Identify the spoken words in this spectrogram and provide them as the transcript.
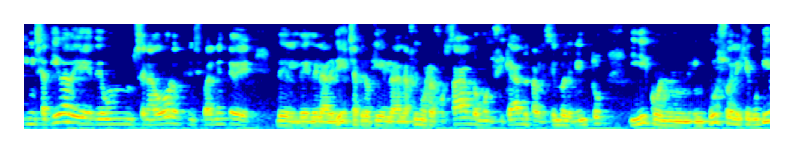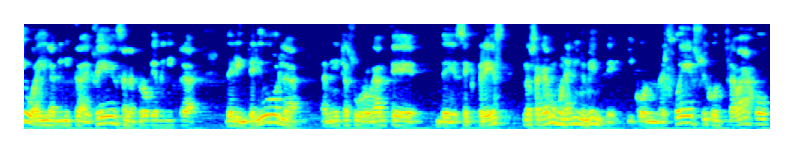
iniciativa de, un senador principalmente de, la derecha, pero que la, fuimos reforzando, modificando, estableciendo elementos y con impulso del Ejecutivo, ahí la ministra de Defensa, la propia ministra del Interior, la, la ministra subrogante de SECPRES, lo sacamos unánimemente y con esfuerzo y con trabajo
